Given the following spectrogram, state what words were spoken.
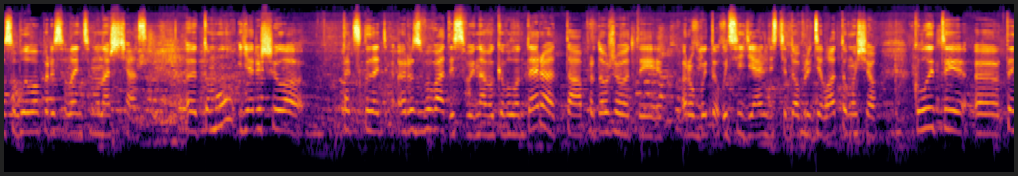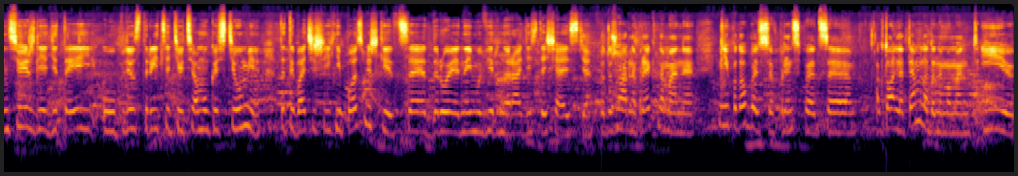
особливо переселенцям у наш час. Е, Тому я вирішила, так сказати, розвивати свої навики волонтера та продовжувати робити у цій діяльності добрі діла, тому що коли ти е, танцюєш для дітей у плюс 30 у цьому костюмі, то ти бачиш їхні посмішки, це дарує неймовірну радість та щастя. Дуже гарний проєкт на мене. Мені подобається, в принципі, це актуальна тема на даний момент, і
